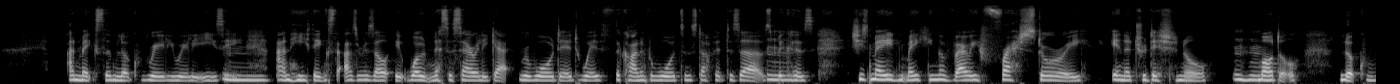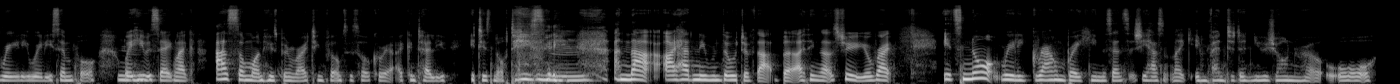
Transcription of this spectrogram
and makes them look really, really easy. Mm. And he thinks that as a result, it won't necessarily get rewarded with the kind of awards and stuff it deserves Mm. because she's made making a very fresh story in a traditional Mhm. model look really, really simple. Where he Mm. was saying, like, as someone who's been writing films his whole career, I can tell you it is not easy. Mm. And that I hadn't even thought of that, but I think that's true. You're right. It's not really groundbreaking in the sense that she hasn't like invented a new genre or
